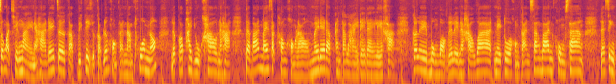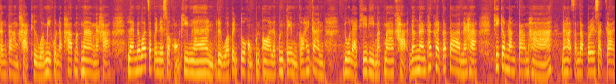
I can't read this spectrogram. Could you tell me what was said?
จังหวัดเชียงใหม่นะคะ ได้เจอกับวิกฤตเกี่ยวกับเรื่องของการน้ำท่วมเนาะแล้วก็พายุเข้านะคะ แต่บ้านไม้สักทองของเราไม่ได้รับอันตรายใด ๆ เลยค่ะ ก็เลยบ่งบอกได้เลยนะคะว่าในตัวของการสร้างบ้านโครงสร้างและสิ่งต่างๆ ค่ะ ถือว่ามีคุณภาพมากๆนะคะ และไม่ว่าจะเป็นในส่วนของทีมงาน หรือว่าเป็นตัวของคุณออยและคุณเต็มก็ให้การดูแลที่ดีมากๆค่ะ ดังนั้นถ้าใครก็ตามนะคะ ที่กำลังตามหานะคะสำหรับบริษัทการ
